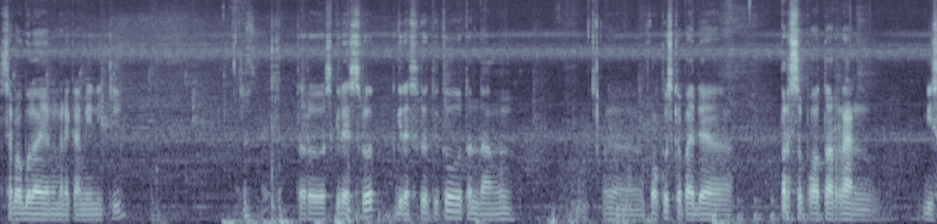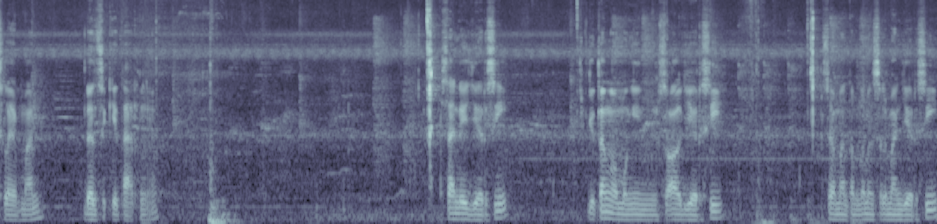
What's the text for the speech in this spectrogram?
sepak bola yang mereka miliki. Terus grassroots, grassroots itu tentang eh, fokus kepada persupporteran di Sleman dan sekitarnya. Sunday Jersey, kita ngomongin soal jersey sama teman-teman Sleman Jersey.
